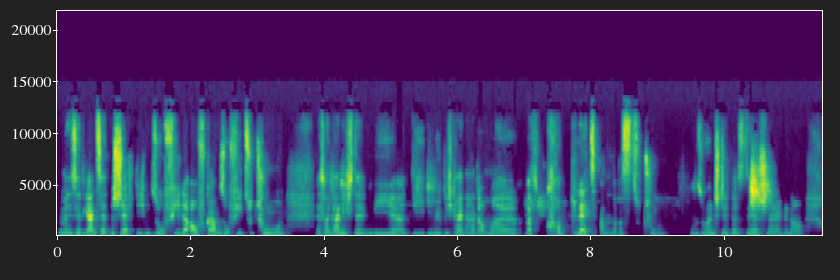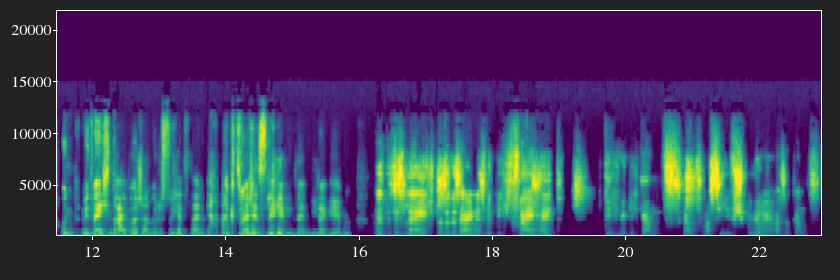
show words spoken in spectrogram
man ist ja die ganze Zeit beschäftigt mit so vielen Aufgaben, so viel zu tun, dass man gar nicht irgendwie die, die Möglichkeiten hat, auch mal was komplett anderes zu tun. Und so entsteht das sehr schnell, genau. Und mit welchen drei Wörtern würdest du jetzt dein aktuelles Leben denn wiedergeben? Das ist leicht. Also das eine ist wirklich Freiheit, die ich wirklich ganz, ganz massiv spüre. Also ganz,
